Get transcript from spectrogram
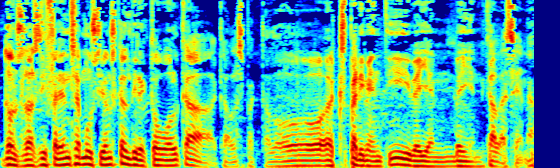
doncs, les diferents emocions que el director vol que, que l'espectador experimenti veient, veient cada escena.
